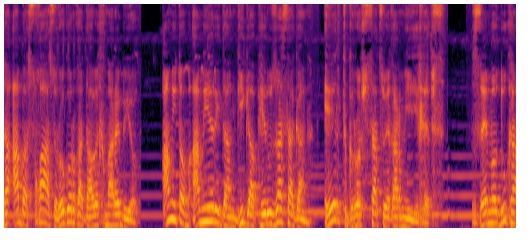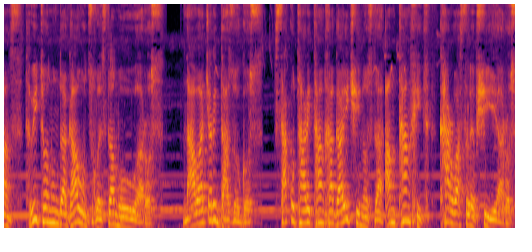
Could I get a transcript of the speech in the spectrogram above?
და აბა სხვას როგორღა დავეხმარებიო. ამიტომ ამიერიდან გიგა ფირუზასაგან ერთ გროშსაც ვეღარ მიიღებს. ზემო დუქანს თვითონ უნდა გაუძღვეს და მოუაროს. ნავაჭრი დაზოგოს. საკუთარი თანხა გაიჩინოს და ამ თანხით ქარვასლებში იაროს.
